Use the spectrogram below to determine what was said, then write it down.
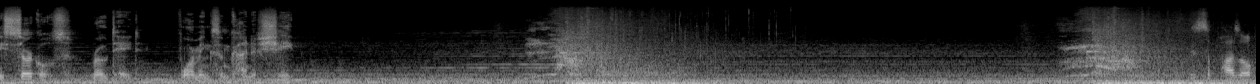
These circles rotate, forming some kind of shape. This is a puzzle.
